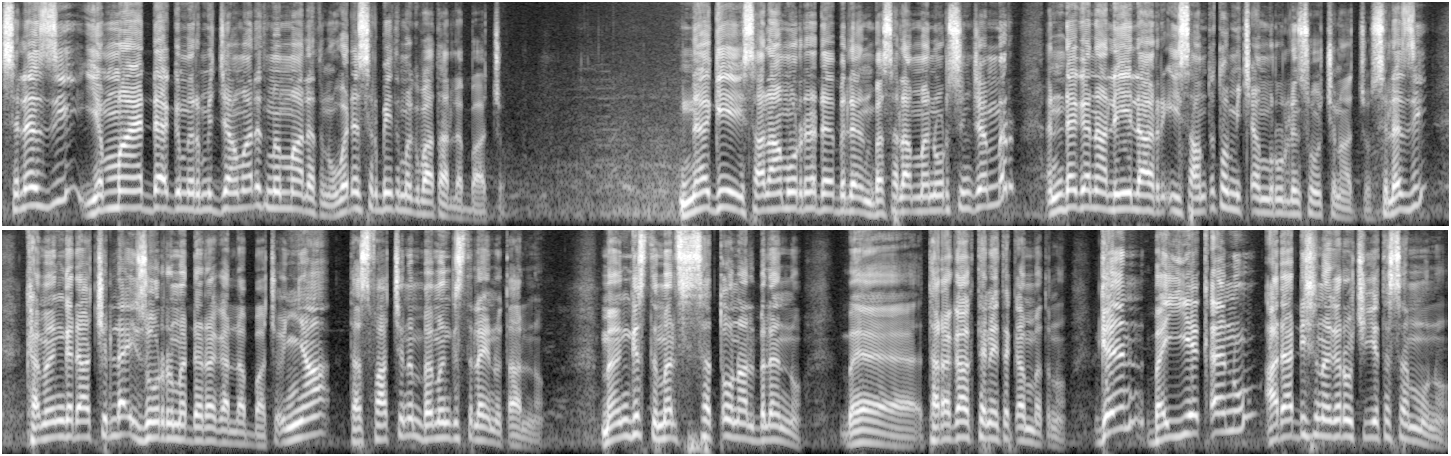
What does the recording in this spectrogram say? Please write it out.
ስለዚህ የማያዳግም እርምጃ ማለት ምን ማለት ነው? ወደ እስር ቤት መግባት አለባቸው። ነጌ ሰላም ወረደ ብለን በሰላም መኖር ስንጀምር እንደገና ሌላ ርዕስ አምጥተው የሚጨምሩልን ሰዎች ናቸው። ስለዚህ ከመንገዳችን ላይ ዞር መደረግ አለባቸው። እኛ ተስፋችንን በመንግስት ላይ ነው ጣል ነው። መንግስት መልስ ሰጥቶናል ብለን ነው ተረጋግተን የተቀመጥ ነው። ግን በየቀኑ አዳዲስ ነገሮች እየተሰሙ ነው።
